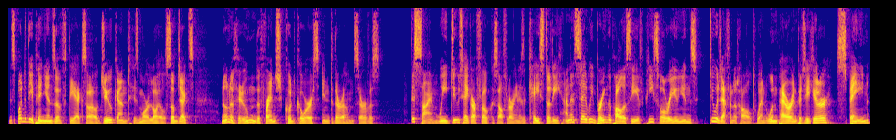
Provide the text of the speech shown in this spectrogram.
In spite of the opinions of the exiled Duke and his more loyal subjects, none of whom the French could coerce into their own service. This time, we do take our focus off Lorraine as a case study, and instead we bring the policy of peaceful reunions to a definite halt when one power in particular, Spain,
